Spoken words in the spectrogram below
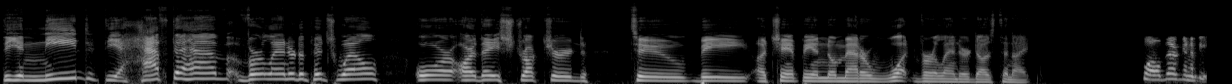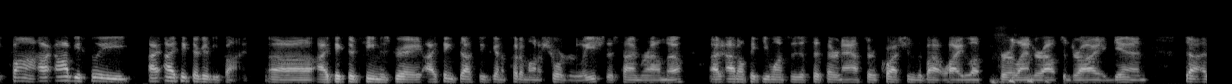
do you need do you have to have Verlander to pitch well, or are they structured to be a champion no matter what Verlander does tonight? Well, they're going to be fine. Obviously, I, I think they're going to be fine. Uh, I think their team is great. I think Dusty's going to put them on a shorter leash this time around, though. I, I don't think he wants to just sit there and answer questions about why he left Verlander out to dry again uh,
